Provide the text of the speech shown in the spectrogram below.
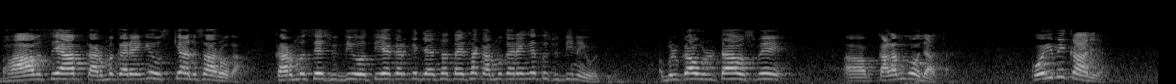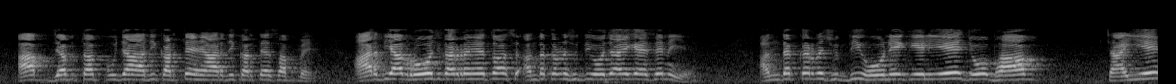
भाव से आप कर्म करेंगे, उसके अनुसार होगा। कर्म से शुद्धि होती है करके जैसा तैसा कर्म करेंगे तो शुद्धि नहीं होती। है बिल्कुल उल्टा उसमें कलंक हो जाता है। कोई भी कार्य। आप जब तब पूजा आदि करते हैं, आरती करते हैं सब में। आरती आप रोज कर रहे हैं तो अंधकरण शुद्धि हो जाएगी, ऐसे नहीं है। अंधकरण शुद्धि होने के लिए जो भाव चाहिए,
